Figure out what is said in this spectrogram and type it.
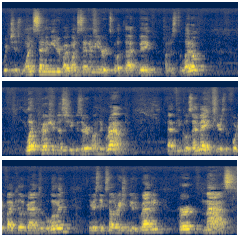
which is one centimeter by one centimeter, it's about that big on a stiletto. What pressure does she exert on the ground? F equals ma. Here's the 45 kilograms of a woman. Here's the acceleration due to gravity. Her mass,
